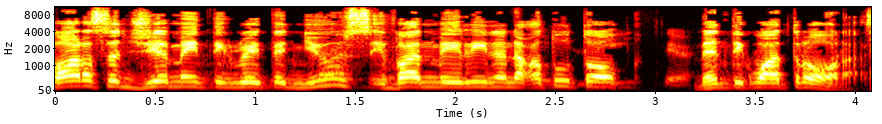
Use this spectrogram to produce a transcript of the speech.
Para sa GMA Integrated News, Ivan Mayrina nakatutok, 24 oras.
